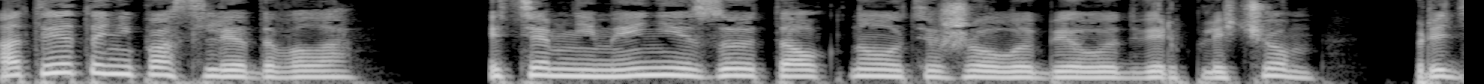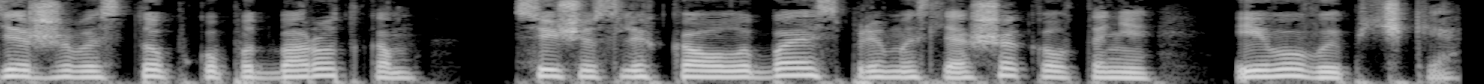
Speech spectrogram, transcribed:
Ответа не последовало. И тем не менее Зоя толкнула тяжелую белую дверь плечом, придерживая стопку подбородком, все еще слегка улыбаясь при мысли о Шеклтоне и его выпечке.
